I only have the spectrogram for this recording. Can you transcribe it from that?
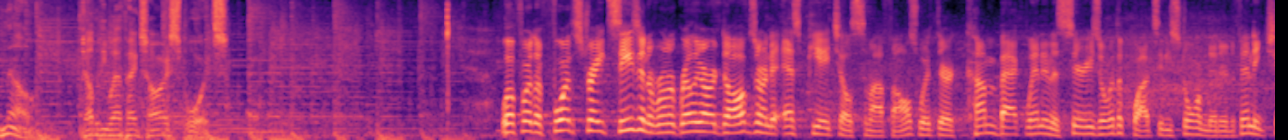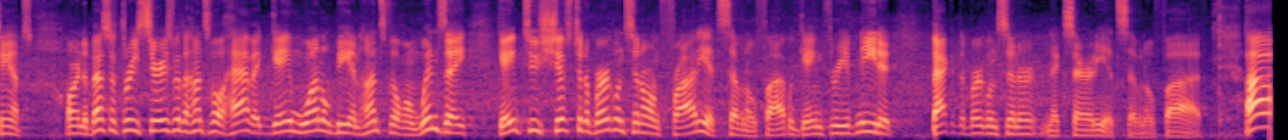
No. WFXR Sports. Well, for the fourth straight season, the Roanoke Yard Dawgs are in the SPHL semifinals with their comeback win in a series over the Quad City Storm. The defending champs are in the best of three series with the Huntsville Havoc. Game one will be in Huntsville on Wednesday. Game two shifts to the Berglund Center on Friday at 7.05 with game three if needed. Back at the Berglund Center next Saturday at 7.05. Uh,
